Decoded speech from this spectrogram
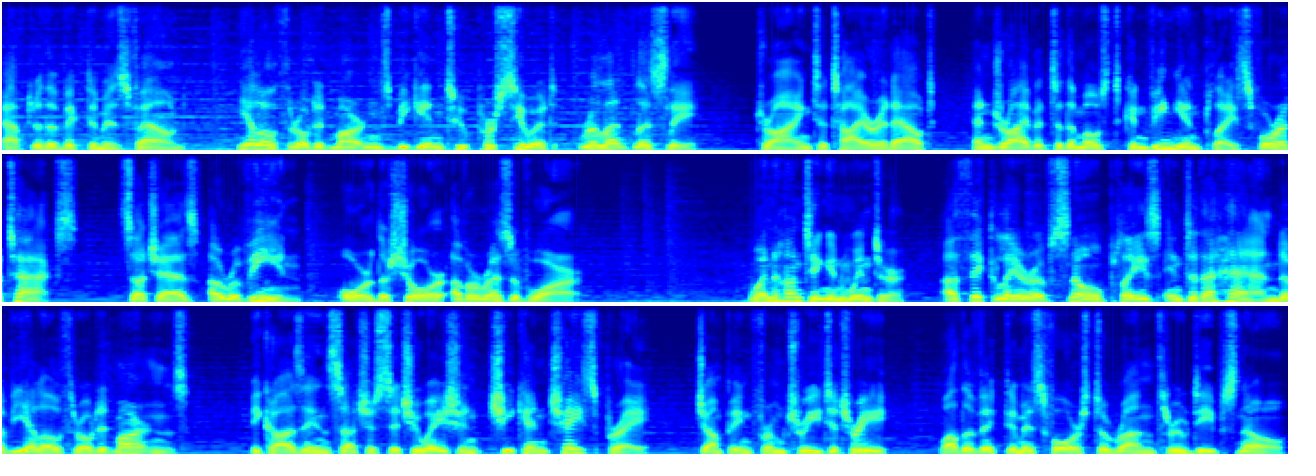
After the victim is found, yellow-throated martens begin to pursue it relentlessly, trying to tire it out and drive it to the most convenient place for attacks, such as a ravine or the shore of a reservoir. When hunting in winter, a thick layer of snow plays into the hand of yellow-throated martens, because in such a situation she can chase prey, jumping from tree to tree, while the victim is forced to run through deep snow,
